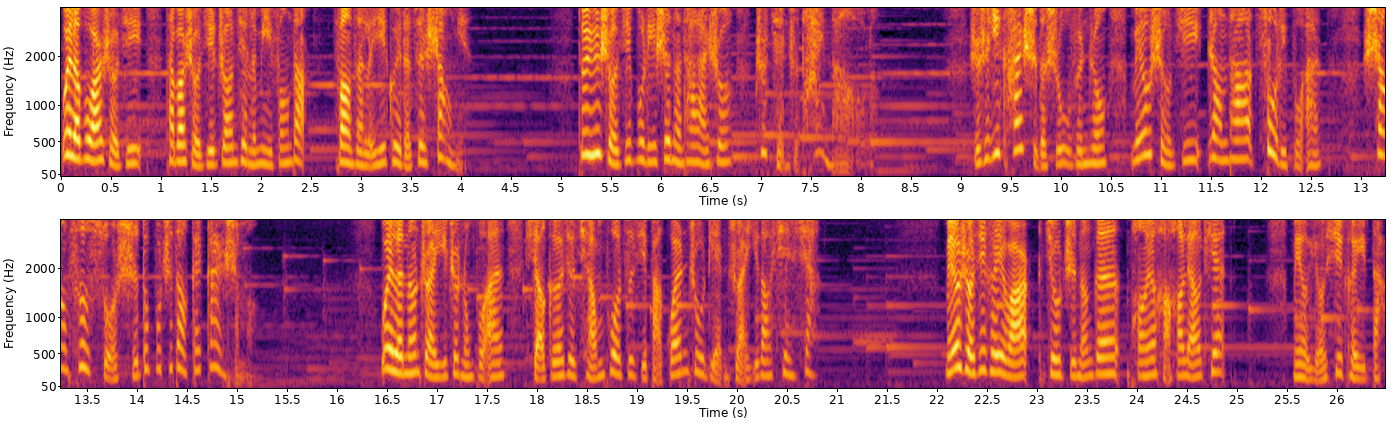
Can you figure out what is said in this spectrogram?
为了不玩手机，他把手机装进了密封袋，放在了衣柜的最上面。对于手机不离身的他来说，这简直太难熬了。只是一开始的十五分钟没有手机，让他坐立不安，上厕所时都不知道该干什么。为了能转移这种不安，小哥就强迫自己把关注点转移到线下。没有手机可以玩，就只能跟朋友好好聊天；没有游戏可以打，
